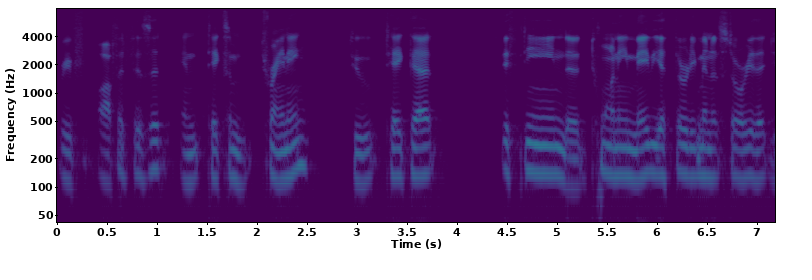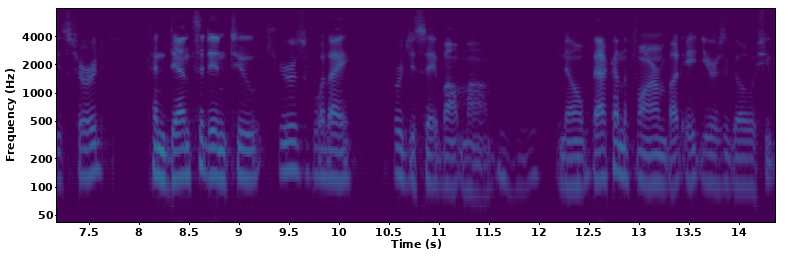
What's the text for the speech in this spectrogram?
brief office visit and take some training to take that 15 to 20, maybe a 30 minute story that you just heard, condense it into here's what I heard you say about mom. You know, back on the farm about eight years ago, she,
